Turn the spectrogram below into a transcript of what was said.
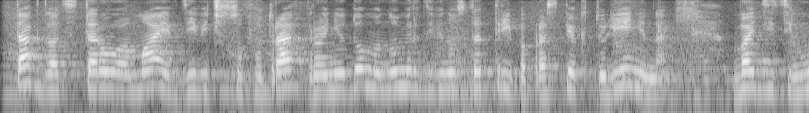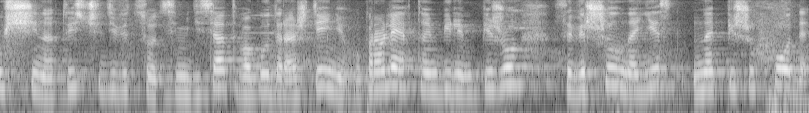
Так, 22 мая в 9 часов утра в районе дома номер 93 по проспекту Ленина водитель, мужчина 1970 года рождения, управляя автомобилем Peugeot, совершил наезд на пешехода,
